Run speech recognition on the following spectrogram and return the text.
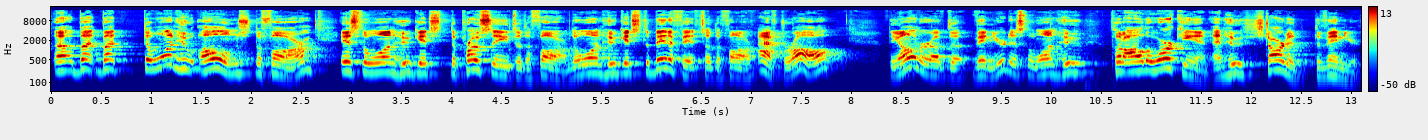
Uh, but, but the one who owns the farm is the one who gets the proceeds of the farm, the one who gets the benefits of the farm. After all, the owner of the vineyard is the one who put all the work in and who started the vineyard.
